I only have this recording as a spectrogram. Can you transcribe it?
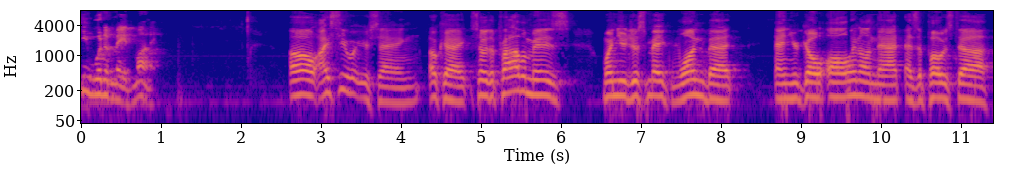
he would have made money. Oh, I see what you're saying. Okay. So the problem is when you just make one bet and you go all in on that as opposed to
